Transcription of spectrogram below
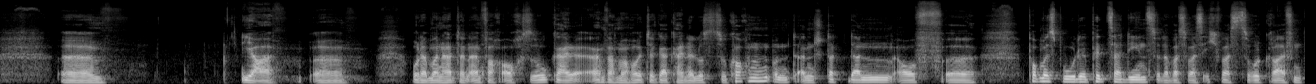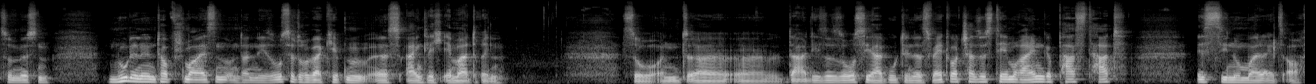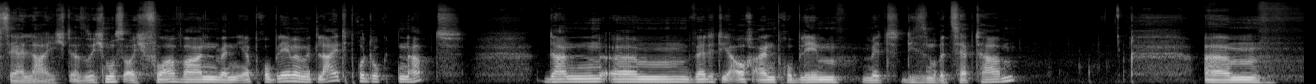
äh, ja, äh, oder man hat dann einfach auch so keine, einfach mal heute gar keine Lust zu kochen und anstatt dann auf äh, Pommesbude, Pizzadienst oder was weiß ich was zurückgreifen zu müssen, Nudeln in den Topf schmeißen und dann die Soße drüber kippen, ist eigentlich immer drin. So, und äh, äh, da diese Soße ja gut in das Weight Watcher System reingepasst hat, ist sie nun mal jetzt auch sehr leicht. Also ich muss euch vorwarnen, wenn ihr Probleme mit Leitprodukten habt, dann ähm, werdet ihr auch ein Problem mit diesem Rezept haben. Ähm,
